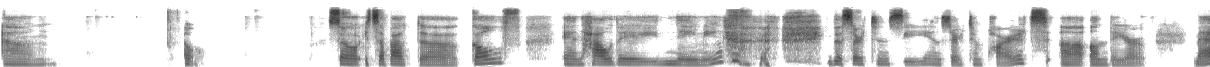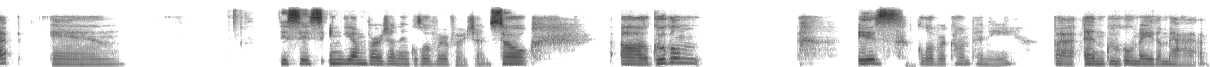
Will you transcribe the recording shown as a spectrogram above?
Um, oh, so it's about the Gulf and how they naming the certain sea and certain parts uh, on their map and this is Indian version and global version. So uh, Google is global company, but and Google made a map,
